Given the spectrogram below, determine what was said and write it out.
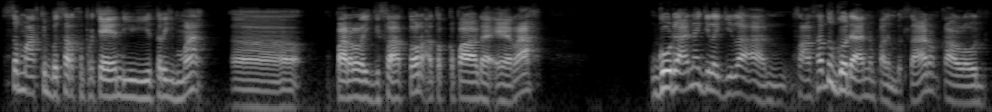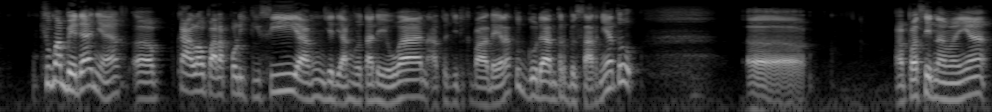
Semakin besar kepercayaan diterima uh, para legislator atau kepala daerah, godaannya gila-gilaan. Salah satu godaan yang paling besar kalau cuma bedanya uh, kalau para politisi yang jadi anggota dewan atau jadi kepala daerah tuh godaan terbesarnya tuh uh, apa sih namanya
